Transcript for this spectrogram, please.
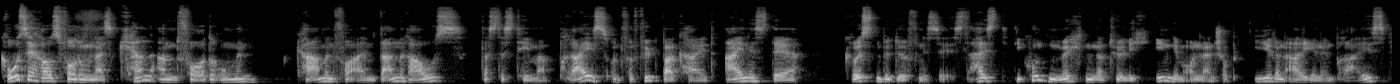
große Herausforderungen, als Kernanforderungen kamen vor allem dann raus, dass das Thema Preis und Verfügbarkeit eines der größten Bedürfnisse ist. Das heißt, die Kunden möchten natürlich in dem Onlineshop ihren eigenen Preis,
